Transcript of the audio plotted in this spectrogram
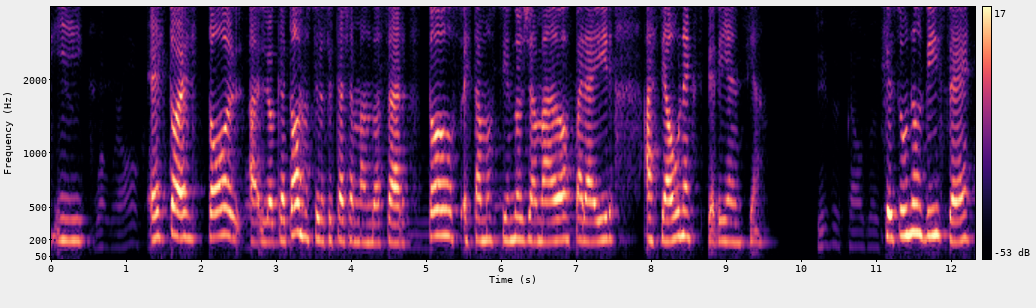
Y esto es todo lo que a todos se nos está llamando a hacer. Todos estamos siendo llamados para ir hacia una experiencia. Jesús nos dice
